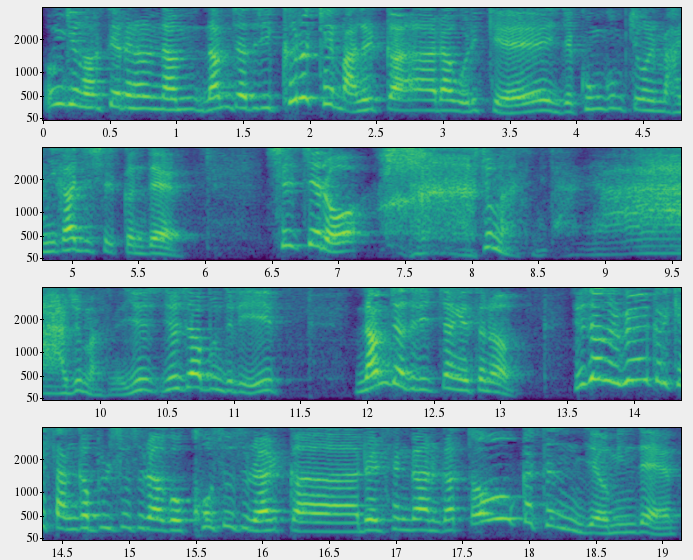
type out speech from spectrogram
엉경학대를 하는 남, 남자들이 그렇게 많을까라고 이렇게 이제 궁금증을 많이 가지실 건데, 실제로 아주 많습니다. 아주 많습니다. 여, 여자분들이, 남자들 입장에서는 여자들 왜 그렇게 쌍꺼풀 수술하고 코 수술을 할까를 생각하는 것 똑같은 이제 의미인데,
